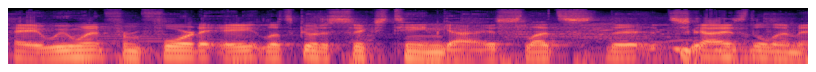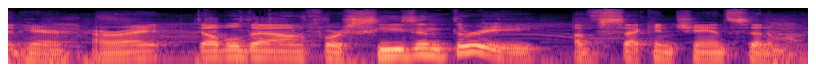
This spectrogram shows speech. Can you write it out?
Hey, we went from four to eight. Let's go to sixteen, guys. Let's. The sky's the limit here. All right, double down for season three of Second Chance Cinema.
